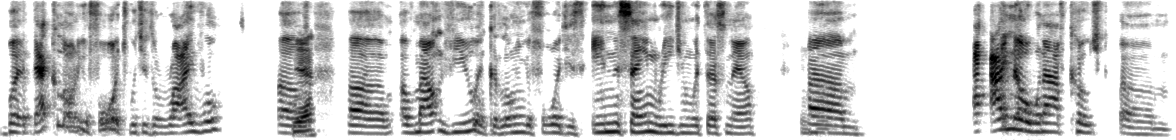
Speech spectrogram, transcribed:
but that Colonial Forge, which is a rival, of yeah. um, of Mountain View, and Colonial Forge is in the same region with us now. Mm-hmm. Um, I, know when I've coached um,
